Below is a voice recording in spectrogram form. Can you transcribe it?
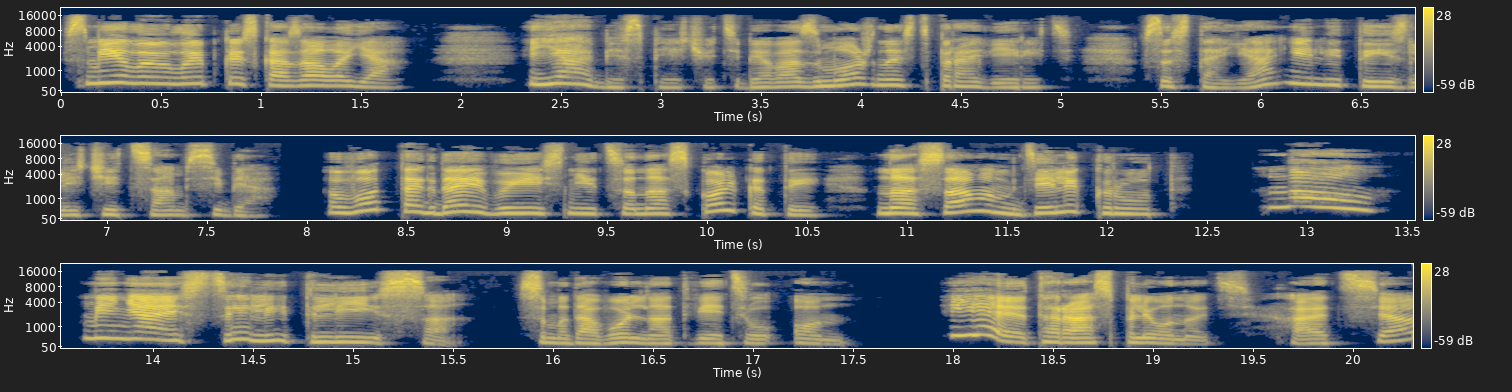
с милой улыбкой сказала я, я обеспечу тебе возможность проверить, в состоянии ли ты излечить сам себя. Вот тогда и выяснится, насколько ты на самом деле крут. «Ну, меня исцелит Лиса», — самодовольно ответил он. «Я это расплюнуть, хотя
